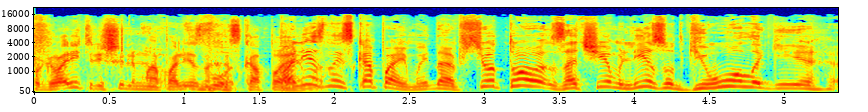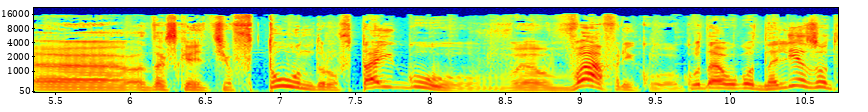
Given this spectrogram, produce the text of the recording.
Поговорить решили мы о полезных Вот. ископаемых. Полезные ископаемые, да. Все то, зачем лезут геологи, э, так сказать, в тундру, в тайгу, в, в Африку, куда угодно лезут.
